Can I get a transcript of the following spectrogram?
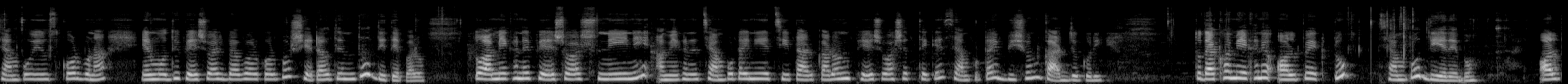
শ্যাম্পু ইউজ করব না, এর মধ্যে ফেস ওয়াশ ব্যবহার করব, সেটাও কিন্তু দিতে পারো। তো আমি এখানে ফেস ওয়াশ নিইনি, আমি এখানে শ্যাম্পুটাই নিয়েছি। তার কারণ ফেস ওয়াশের থেকে শ্যাম্পুটাই ভীষণ কার্যকরী। তো দেখো আমি এখানে অল্প একটু শ্যাম্পু দিয়ে দেব। অল্প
